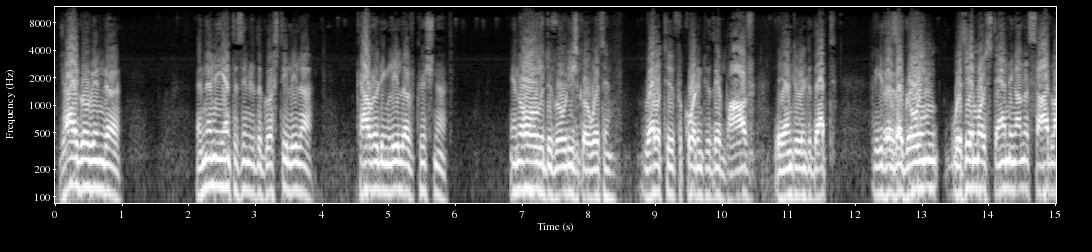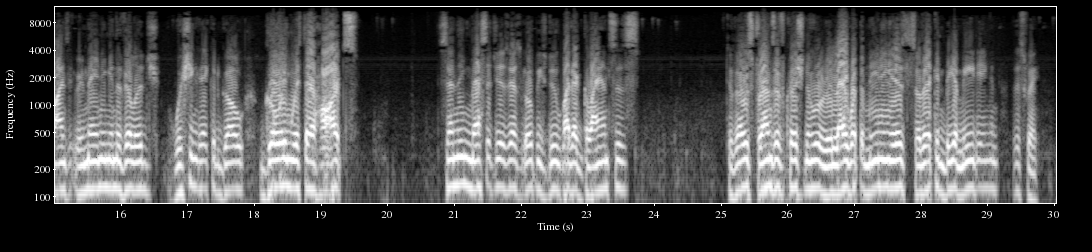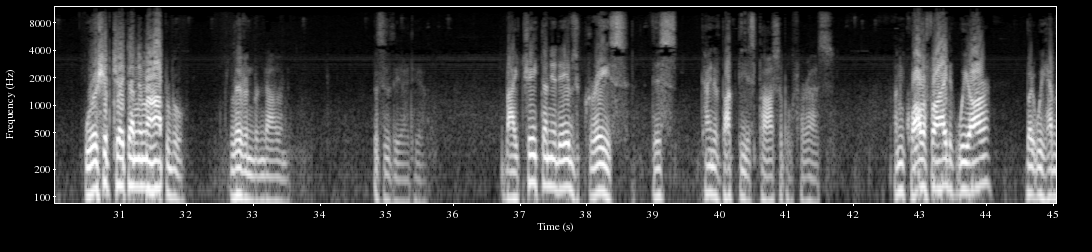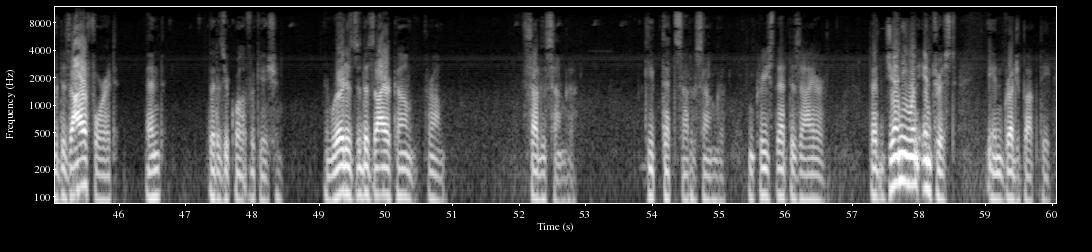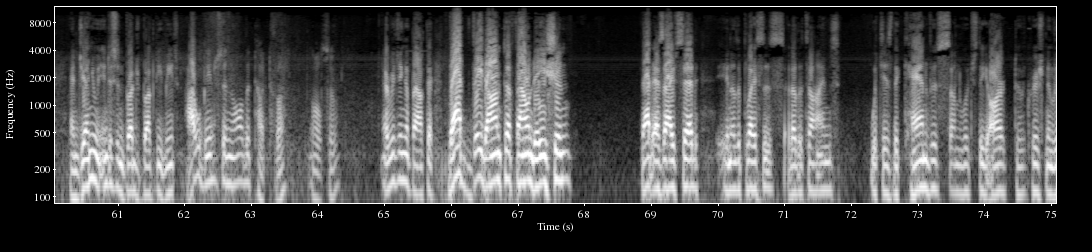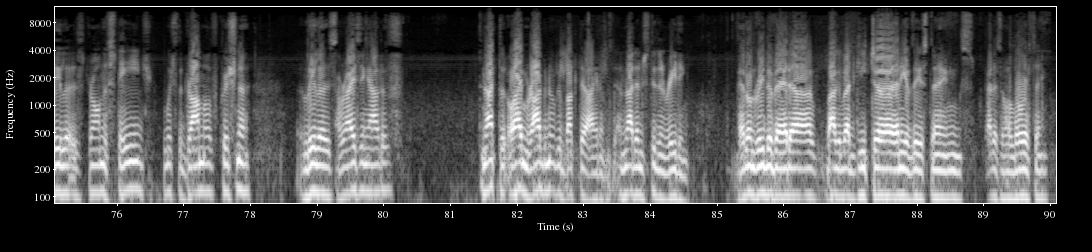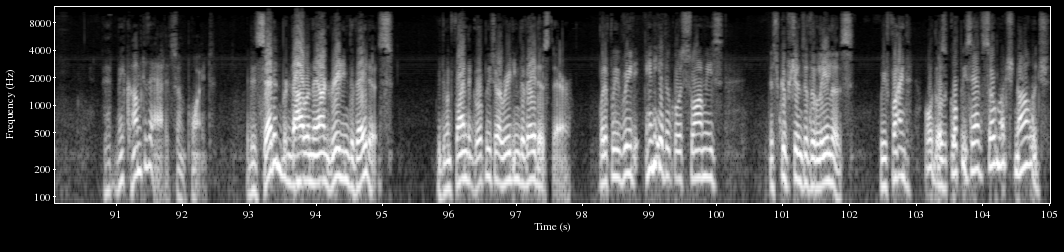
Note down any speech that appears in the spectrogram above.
Jai Govinda. And then he enters into the Gosti Lila, cowherding Lila of Krishna. And all the devotees go with him. Relative according to their bhav, they enter into that. Either they're going with him or standing on the sidelines, remaining in the village, wishing they could go, going with their hearts sending messages as gopis do by their glances to those friends of Krishna who will relay what the meaning is so there can be a meeting and this way. Worship Chaitanya Mahaprabhu. Live in Vrindavan. This is the idea. By Chaitanya Dev's grace, this kind of bhakti is possible for us. Unqualified we are, but we have a desire for it, and that is your qualification. And where does the desire come from? Sadhusanga. Keep that sadhusanga. Increase that desire. That genuine interest in Braj Bhakti. And genuine interest in Braj Bhakti means I will be interested in all the tattva also. Everything about that. That Vedanta foundation, that as I've said in other places at other times, which is the canvas on which the art of Krishna Lila is drawn, the stage on which the drama of Krishna Leelas arising out of. Not that, oh, I'm Raganuga Bhakta, I'm not interested in reading. I don't read the Veda, Bhagavad Gita, any of these things. That is a lower thing. It may come to that at some point. It is said in Vrindavan they aren't reading the Vedas. We don't find the gopis are reading the Vedas there. But if we read any of the Goswamis' descriptions of the Leelas, we find, oh, those gopis have so much knowledge.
